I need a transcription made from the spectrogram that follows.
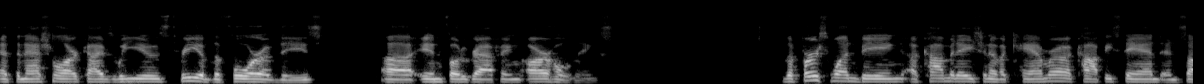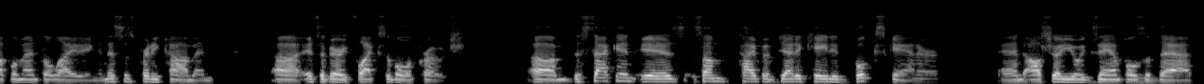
at the National Archives, we use three of the four of these uh, in photographing our holdings. The first one being a combination of a camera, a copy stand, and supplemental lighting, and this is pretty common. Uh, it's a very flexible approach. Um, the second is some type of dedicated book scanner, and I'll show you examples of that.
